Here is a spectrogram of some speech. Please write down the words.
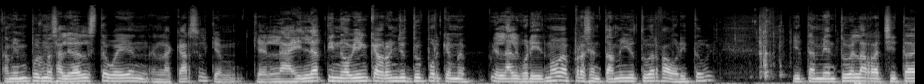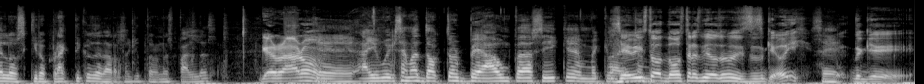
a mí pues me salió este güey en, en la cárcel que, que la, ahí le atinó bien cabrón YouTube porque me, el algoritmo me presentó a mi youtuber favorito, güey. Y también tuve la rachita de los quiroprácticos de la raza que traen espaldas. ¡Qué raro! Que hay un güey que se llama Dr. Bea, un pedo así que me clavé. Sí, he visto dos, tres videos de esos y dices que, uy, Sí. de que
